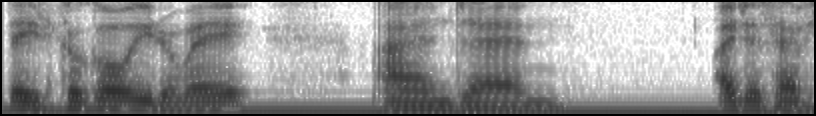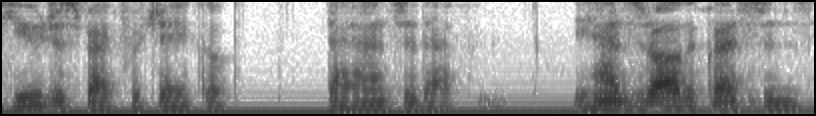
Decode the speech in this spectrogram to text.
they could go either way, and um, I just have huge respect for Jacob that answered that. He answered all the questions.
